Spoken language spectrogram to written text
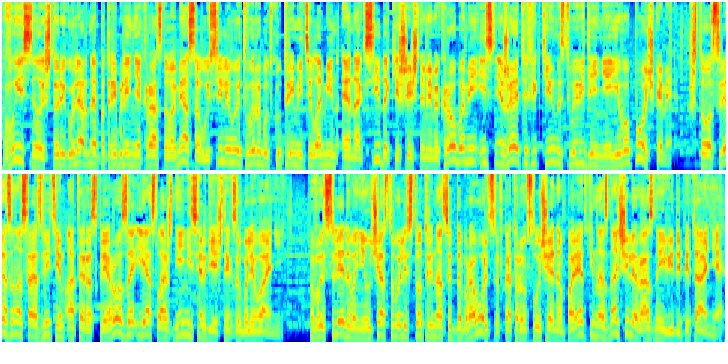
Выяснилось, что регулярное потребление красного мяса усиливает выработку триметиламин-N-оксида кишечными микробами и снижает эффективность выведения его почками, что связано с развитием атеросклероза и осложнений сердечных заболеваний. В исследовании участвовали 113 добровольцев, которым в случайном порядке назначили разные виды питания.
